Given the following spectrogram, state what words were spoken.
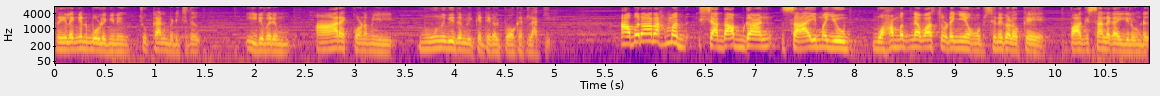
ശ്രീലങ്കൻ ബോളിങ്ങിന് ചുക്കാൻ പിടിച്ചത്. ഇരുവരും ആറ് എക്കോണമിയിൽ മൂന്ന് വീതം വിക്കറ്റുകൾ പോക്കറ്റിലാക്കി അബറാർ അഹമ്മദ് ഷതാബ് ഖാൻ സായി മയൂബ് മുഹമ്മദ് നവാസ് തുടങ്ങിയ ഓപ്ഷനുകളൊക്കെ പാകിസ്ഥാന്റെ കയ്യിലുണ്ട്.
